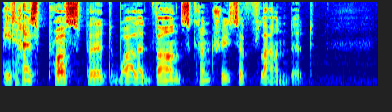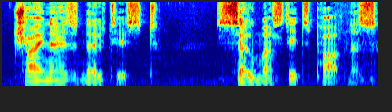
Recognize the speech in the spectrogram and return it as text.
It has prospered while advanced countries have floundered. China has noticed so must its partners.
